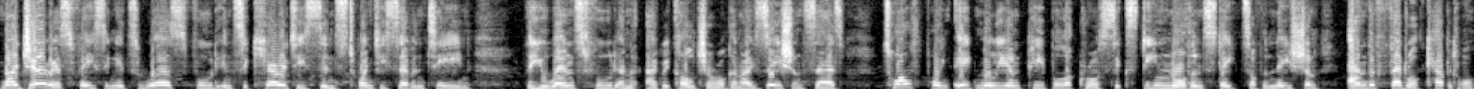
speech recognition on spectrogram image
Nigeria is facing its worst food insecurity since 2017. The UN's Food and Agriculture Organization says 12.8 million people across 16 northern states of the nation and the federal capital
